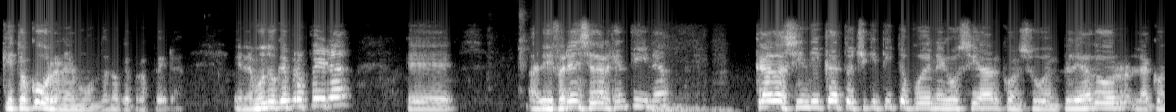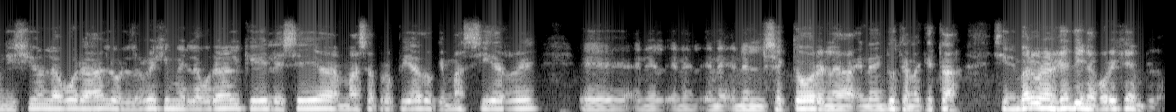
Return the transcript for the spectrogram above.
Que esto ocurre en el mundo, no que prospera. En el mundo que prospera, eh, a diferencia de Argentina, cada sindicato chiquitito puede negociar con su empleador la condición laboral o el régimen laboral que le sea más apropiado, que más cierre eh, en, el, sector, en la, en la industria en la que está. Sin embargo, en Argentina, por ejemplo,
